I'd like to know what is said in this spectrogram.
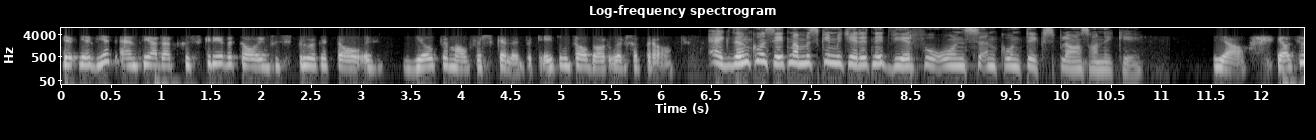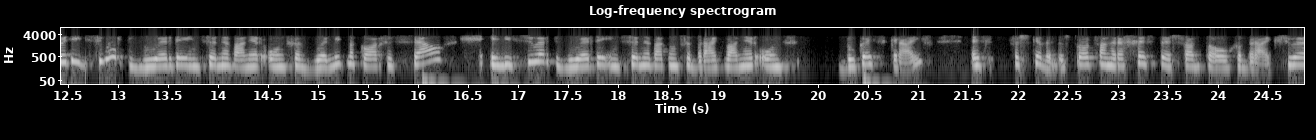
Jy jy weet Antia dat geskrewe taal en gesproke taal is heeltemal verskillend. Ek het ons al daaroor gepraat. Ek dink ons het maar miskien moet jy dit net weer vir ons in konteks plaas Hannetjie. Ja, ja, so die soort woorde en sinne wanneer ons gewoon met mekaar gesels en die soort woorde en sinne wat ons gebruik wanneer ons boeke skryf, is verskillend. Ons praat van registers van taalgebruik. So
